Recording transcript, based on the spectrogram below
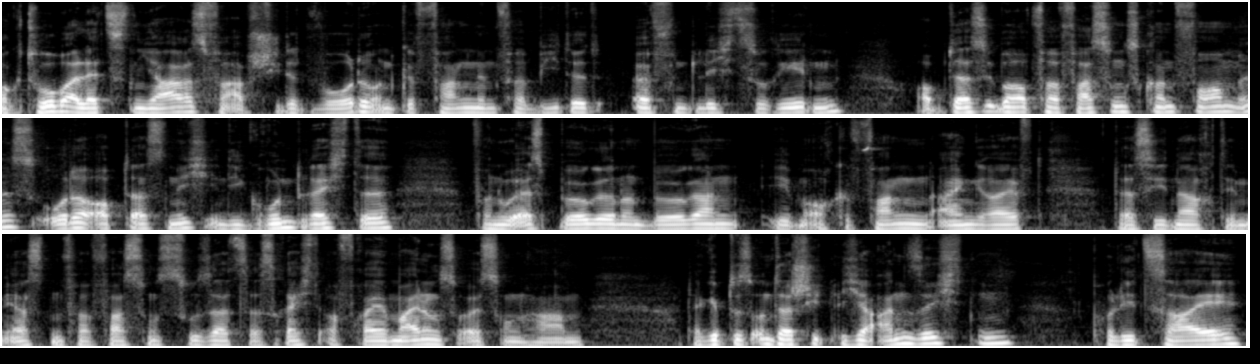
Oktober letzten Jahres verabschiedet wurde und Gefangenen verbietet, öffentlich zu reden, ob das überhaupt verfassungskonform ist oder ob das nicht in die Grundrechte von US-Bürgerinnen und Bürgern, eben auch Gefangenen, eingreift, dass sie nach dem ersten Verfassungszusatz das Recht auf freie Meinungsäußerung haben. Da gibt es unterschiedliche Ansichten. Polizei,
